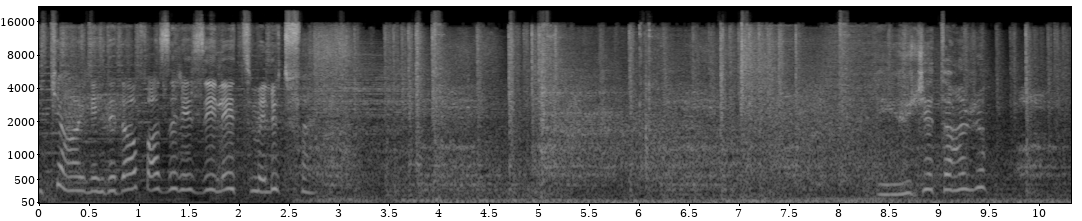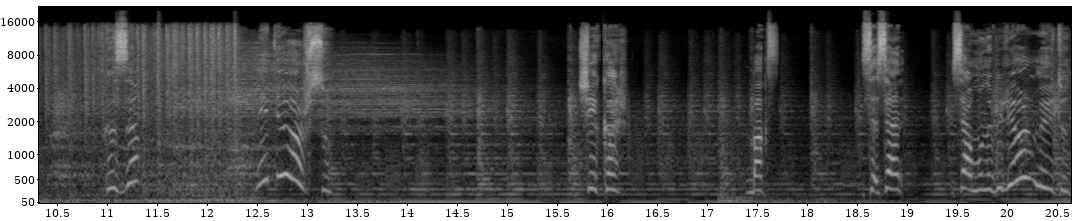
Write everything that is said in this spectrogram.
İki aileyi de daha fazla rezil etme lütfen. Ey yüce tanrım. Kızım. Ne diyorsun? Şekar. Bak se- sen sen bunu biliyor muydun?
